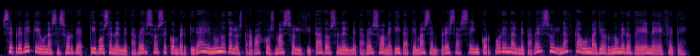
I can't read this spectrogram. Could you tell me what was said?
Se prevé que un asesor de activos en el metaverso se convertirá en uno de los trabajos más solicitados en el metaverso a medida que más empresas se incorporen al metaverso y nazca un mayor número de NFT.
